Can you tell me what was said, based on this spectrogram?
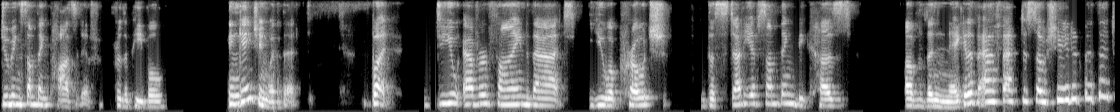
doing something positive for the people engaging with it. But do you ever find that you approach the study of something because of the negative affect associated with it?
